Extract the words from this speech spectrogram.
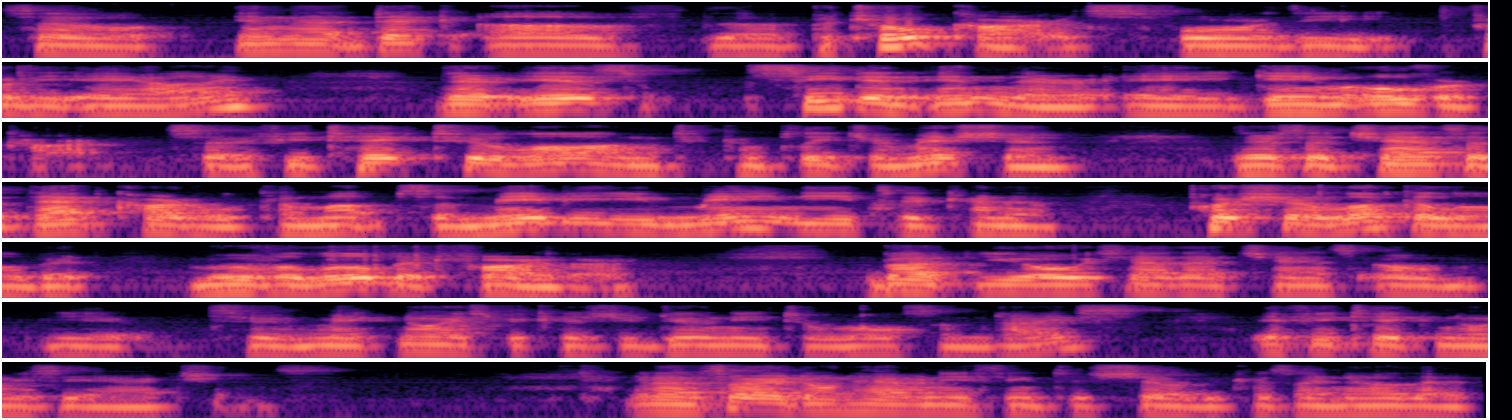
So in that deck of the patrol cards for the for the AI, there is seated in there a game over card. So if you take too long to complete your mission, there's a chance that that card will come up. So maybe you may need to kind of push your luck a little bit, move a little bit farther. but you always have that chance oh you, to make noise because you do need to roll some dice if you take noisy actions. And I'm sorry I don't have anything to show because I know that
